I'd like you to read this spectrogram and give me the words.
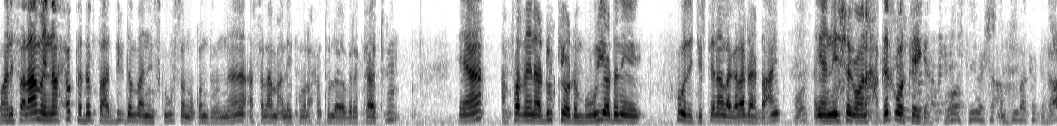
waan salaamaynaa xogta dhabta ah dib dambaan iskugu soo noqon doonaa assalaamu calaykum waraxmatullaahi wabarakaatu ya aan farnaynaa dhulkii oo dhan buuriyi oo dhan ku wada jirteen lagala dhaadhacay ayaan nii sheega waana xaqiiq warkayga hoostiina shacabkii baa ka gala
